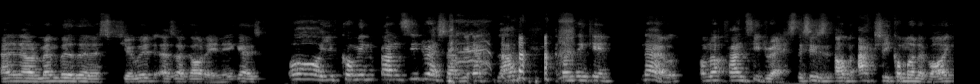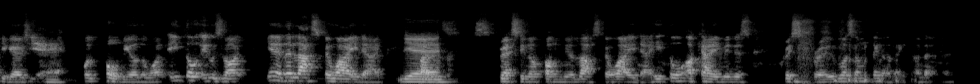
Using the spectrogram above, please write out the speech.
And I remember the steward as I got in, he goes, "Oh, you've come in fancy dress, have you, lad?" And I'm thinking, no, I'm not fancy dressed. This is I've actually come on a bike. He goes, yeah, pull, pull the other one. He thought it was like, you know, the last away day. yeah. Dressing up on the last away day. He thought I came in as Chris Froome or something. I think I don't know.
